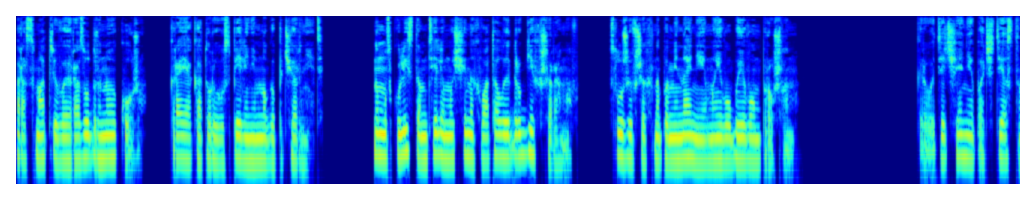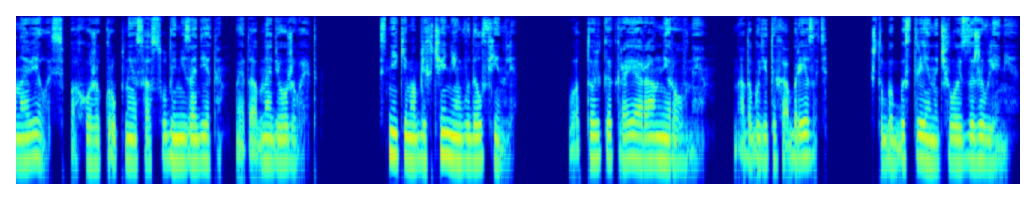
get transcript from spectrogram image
рассматривая разодранную кожу, края которой успели немного почернеть. На мускулистом теле мужчины хватало и других шрамов, служивших напоминанием о его боевом прошлом. Кровотечение почти остановилось. Похоже, крупные сосуды не задеты. Это обнадеживает. С неким облегчением выдал Финли. Вот только края ран неровные. Надо будет их обрезать, чтобы быстрее началось заживление.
